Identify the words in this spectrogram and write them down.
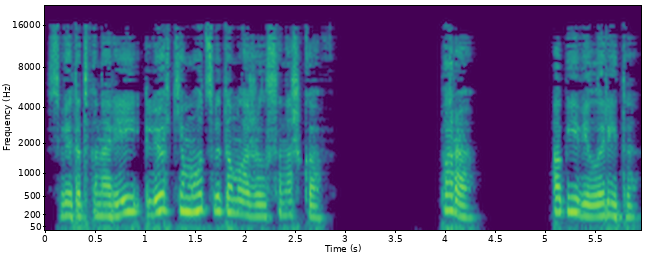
Свет от фонарей легким отцветом ложился на шкаф. «Пора», — объявила Рита.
